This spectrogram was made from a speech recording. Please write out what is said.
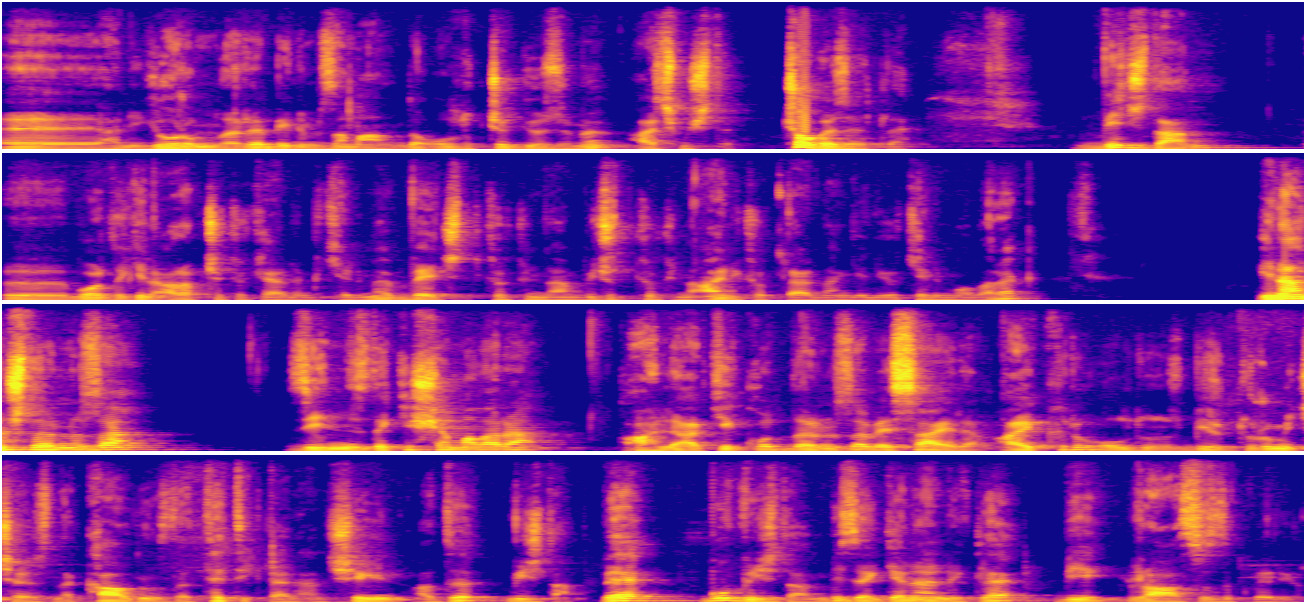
e, hani yorumları benim zamanımda oldukça gözümü açmıştı. Çok özetle. Vicdan, e, bu arada yine Arapça kökenli bir kelime. Vecd kökünden, vücut kökünden aynı köklerden geliyor kelime olarak. İnançlarınıza, zihninizdeki şemalara, ahlaki kodlarınıza vesaire aykırı olduğunuz bir durum içerisinde kaldığınızda tetiklenen şeyin adı vicdan. Ve bu vicdan bize genellikle bir rahatsızlık veriyor.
